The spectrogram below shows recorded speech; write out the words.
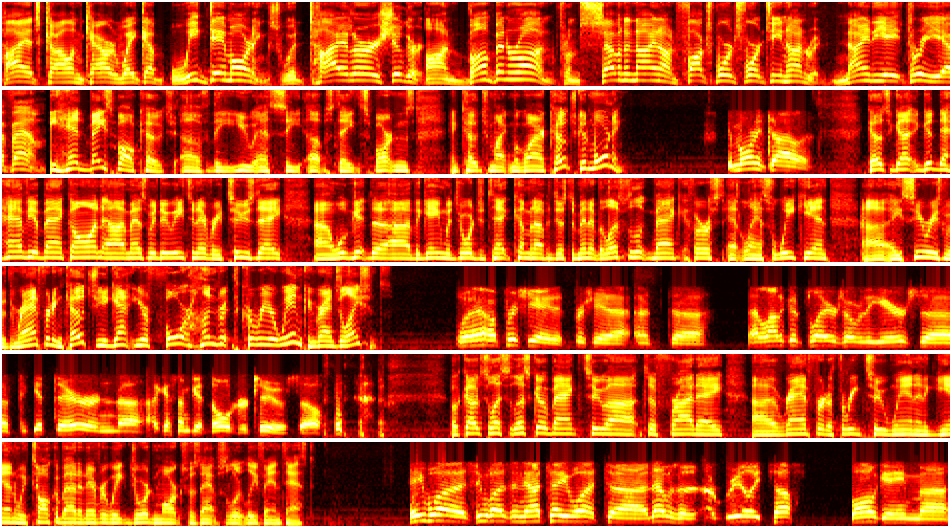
Hi, it's Colin Cowherd. Wake up weekday mornings with Tyler Sugar on Bump and Run from 7 to 9 on Fox Sports 1400, 98.3 FM. The head baseball coach of the USC Upstate Spartans and Coach Mike McGuire. Coach, good morning. Good morning, Tyler. Coach, good to have you back on um, as we do each and every Tuesday. Uh, we'll get to uh, the game with Georgia Tech coming up in just a minute, but let's look back first at last weekend, uh, a series with Radford. And, Coach, you got your 400th career win. Congratulations. Well, I appreciate it. Appreciate it. it uh, had a lot of good players over the years uh, to get there, and uh, I guess I'm getting older too. So Well, coach, let's let's go back to uh, to Friday. Uh, Radford a three two win, and again we talk about it every week. Jordan Marks was absolutely fantastic. He was, he was, and I tell you what, uh, that was a, a really tough ball game. Uh,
